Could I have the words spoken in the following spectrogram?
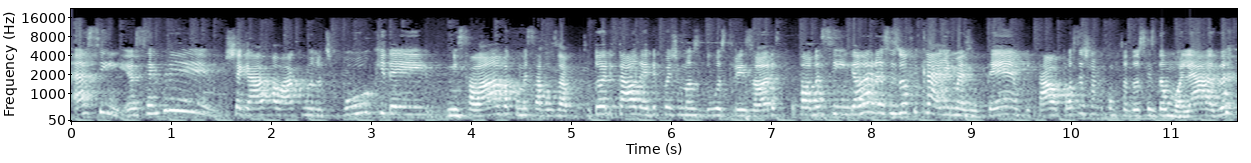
assim, eu sempre chegava lá com meu notebook, daí me instalava, começava a usar o computador e tal, daí depois de umas duas, três horas, eu falava assim, galera, vocês vão ficar aí mais um tempo e tal, posso deixar meu computador, vocês dão uma olhada?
